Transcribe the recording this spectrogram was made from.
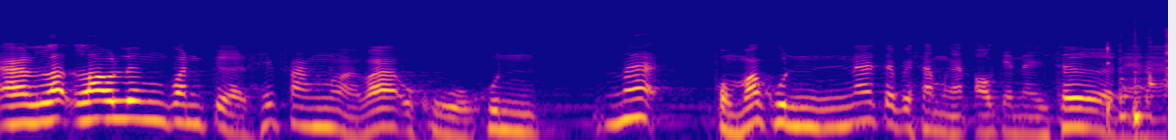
อะเล่าเล่าเรื่องวันเกิดให้ฟังหน่อยว่าโอ้โหคุณน่าผมว่าคุณน่าจะไปทำงานออแกไนเซอร์นะฮะ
